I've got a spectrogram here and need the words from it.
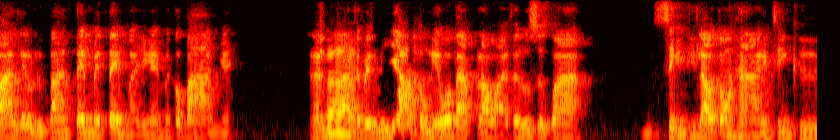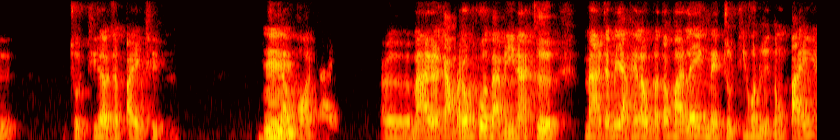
บานเร็วหรือบานเต็มไม่เต็มอะยังไงมันก็บานไงดัง นั้นใช่อาจจะเป็นนิยามตรงนี้ว่าแบบเราอาจจะรู้สึกว่าสิ่งที่เราต้องหาจริงๆคือ จุดที่เราจะไปถึงอืที่มเราพอใจเออมันอาจจะกลับมาทบทวนแบบนี้นะคือมันอาจจะไม่อยากให้เรามาต้องมาเร่งในจุดที่คนอื่นต้องไปไง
